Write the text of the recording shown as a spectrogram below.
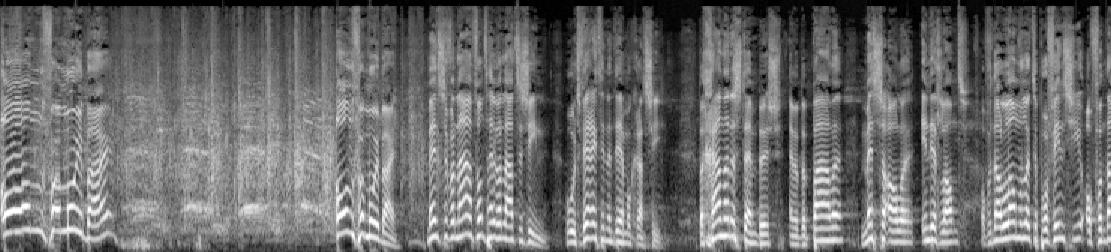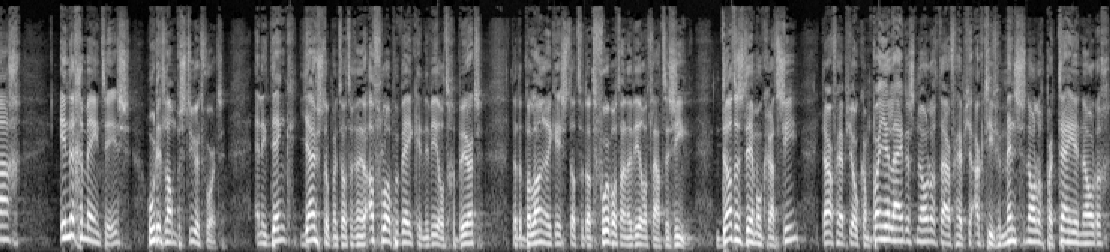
onvermoeibaar... Onvermoeibaar. Mensen vanavond hebben laten zien hoe het werkt in een democratie. We gaan naar de stembus en we bepalen met z'n allen in dit land... of het nou landelijk, de provincie of vandaag in de gemeente is... hoe dit land bestuurd wordt. En ik denk, juist ook met wat er in de afgelopen weken in de wereld gebeurt... dat het belangrijk is dat we dat voorbeeld aan de wereld laten zien. Dat is democratie. Daarvoor heb je ook campagneleiders nodig. Daarvoor heb je actieve mensen nodig, partijen nodig.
